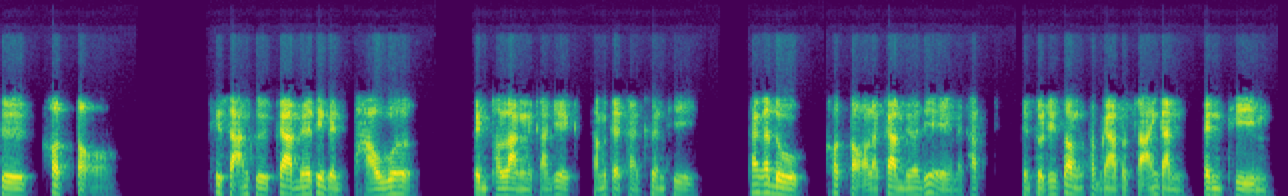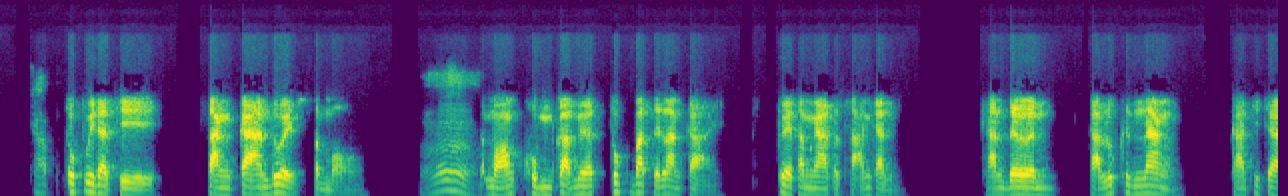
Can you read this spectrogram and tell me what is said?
คือข้อต่อ ที่สามคือกล้ามเนื้อที่เป็น power เป็นพลังในการที่จะทำให้เกิดการเคลื่อนที่ ทั้งกระดูกข้อต่อและกล้ามเนื้อที่เองนะครับ เป็นตัวที่ต้องทำงานประสานกันเป็นทีม ครับ ทุกวินาทีสั่งการด้วยสมองอืมสมองคุมกล้ามเนื้อทุกบัดในร่างกาย เพื่อทำงานประสานกัน การเดิน การลุกขึ้นนั่ง การที่จะ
